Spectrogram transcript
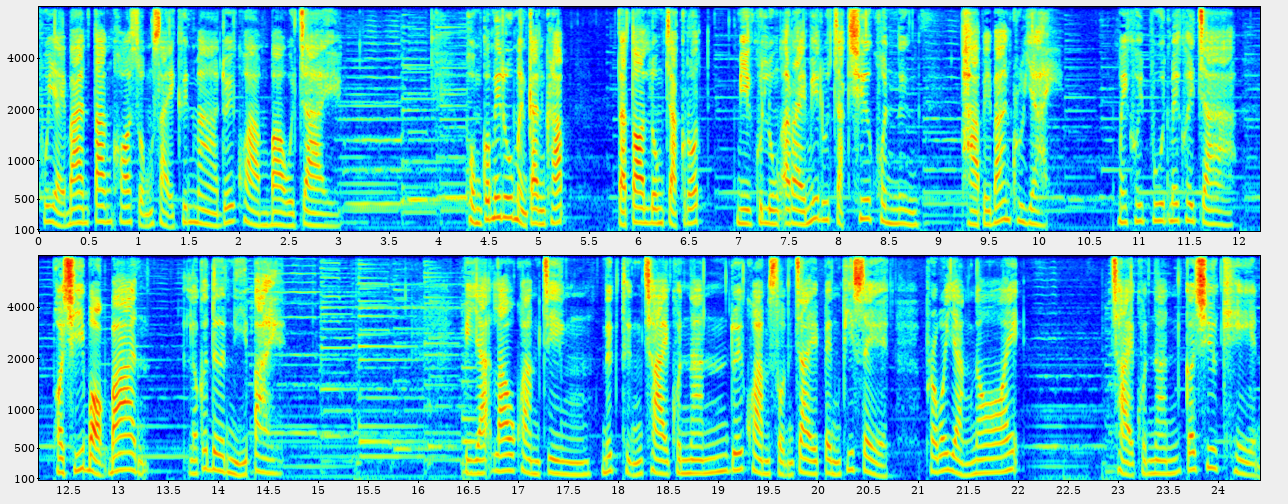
ผู้ใหญ่บ้านตั้งข้อสงสัยขึ้นมาด้วยความเบาใจ ผมก็ไม่รู้เหมือนกันครับ แต่ตอนลงจากรถมีคุณลุงอะไรไม่รู้จักชื่อคนหนึ่งพาไปบ้านครูใหญ่ ไม่ค่อยพูดไม่ค่อยจา พอชี้บอกบ้าน แล้วก็เดินหนีไป ปิยะเล่าความจริง นึกถึงชายคนนั้นด้วยความสนใจเป็นพิเศษ เพราะว่าอย่างน้อย ชายคนนั้นก็ชื่อเคน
